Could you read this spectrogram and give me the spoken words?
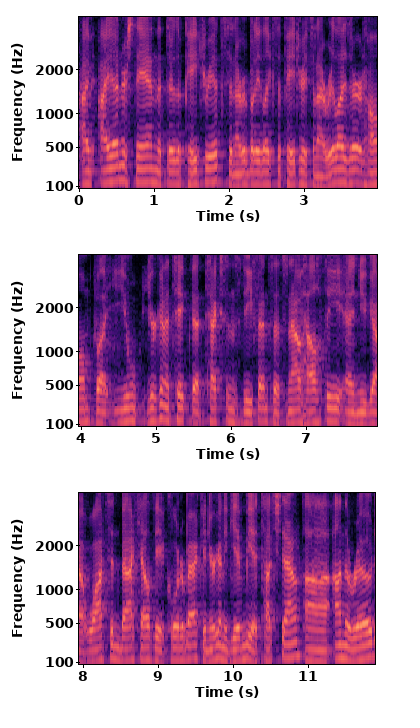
I, I understand that they're the Patriots and everybody likes the Patriots and I realize they're at home, but you you're going to take that Texans defense that's now healthy and you got Watson back healthy at quarterback and you're going to give me a touchdown uh, on the road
